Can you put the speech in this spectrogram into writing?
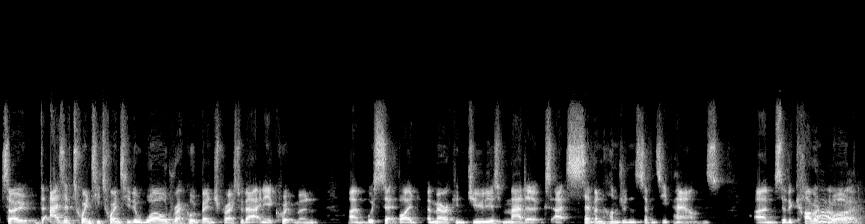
So the, as of 2020, the world record bench press without any equipment um, was set by American Julius Maddox at 770 pounds. Um, so the current Oh, world. right.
